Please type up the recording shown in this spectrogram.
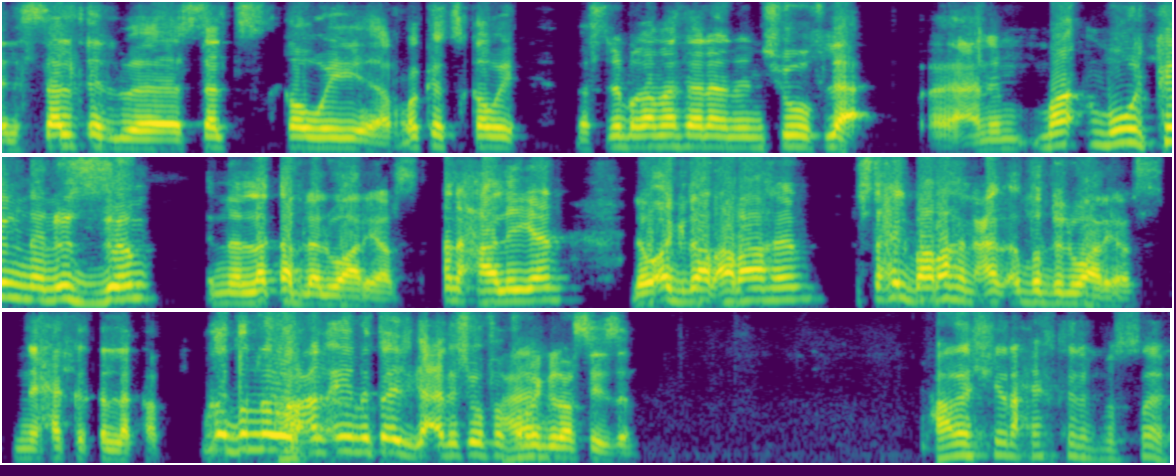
السلت السلتس قوي الروكيتس قوي بس نبغى مثلا نشوف لا. يعني ما مو كلنا نجزم ان اللقب للواريرز أنا حاليا لو أقدر أراهن مستحيل براهن على- ضد الواريرز انه يحقق اللقب. بغض النظر عن أي نتائج قاعد أشوفها في عاد. ال regular season هذا الشيء راح يختلف بالصيف.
